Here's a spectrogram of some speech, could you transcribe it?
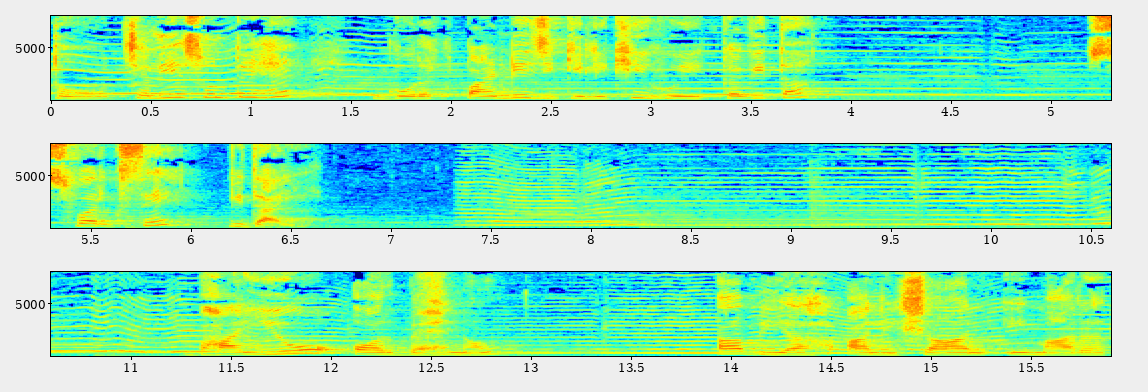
तो चलिए सुनते हैं गोरख पांडे जी की लिखी हुई कविता, स्वर्ग से विदाई। भाइयों और बहनों, अब यह आलिशान इमारत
